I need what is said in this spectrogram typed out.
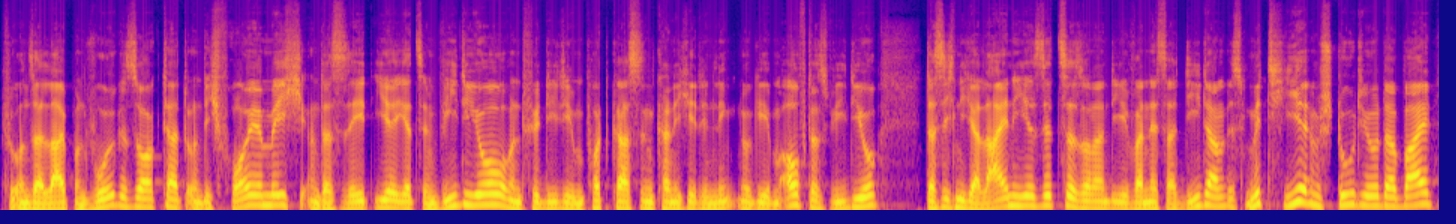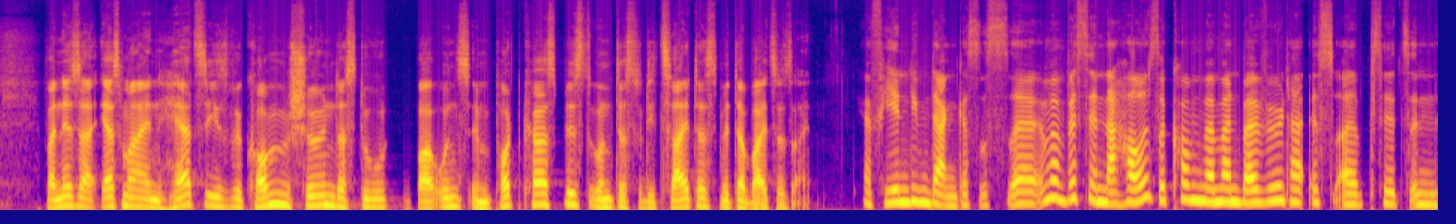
für unser Leib und Wohl gesorgt hat. Und ich freue mich, und das seht ihr jetzt im Video, und für die, die im Podcast sind, kann ich hier den Link nur geben auf das Video, dass ich nicht alleine hier sitze, sondern die Vanessa Diedam ist mit hier im Studio dabei. Vanessa, erstmal ein herzliches Willkommen. Schön, dass du bei uns im Podcast bist und dass du die Zeit hast, mit dabei zu sein. Ja, vielen lieben Dank. Es ist äh, immer ein bisschen nach Hause kommen, wenn man bei Wöhler ist, ob es jetzt in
